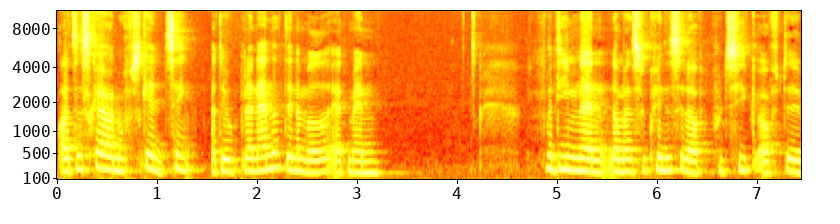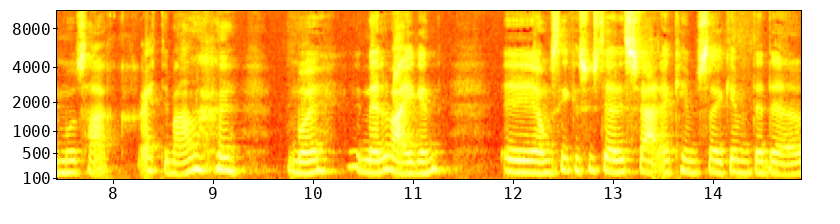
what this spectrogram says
Og så skrev jeg nogle forskellige ting, og det er jo blandt andet det der med, at man, fordi man, når man som kvinde sætter op i politik, ofte modtager rigtig meget møg den anden vej igen. Øh, og måske kan synes, det er lidt svært at kæmpe sig igennem den der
